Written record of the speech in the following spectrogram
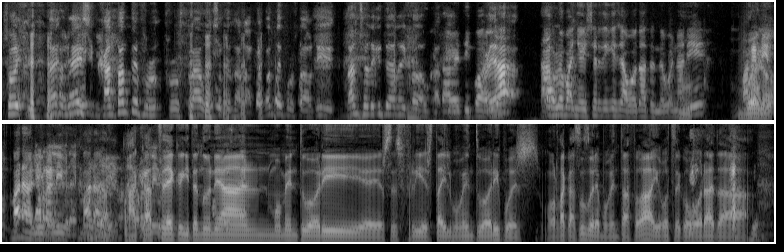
Soy, na- naiz, cantante fru- frustrado, esaten cantante frustrado, ni dantzan egitea nahiko daukat. Eta betikoa. Baina, Pablo baino izerdik ez botaten duenari. Bueno, Barra libre. libre. Bara Barra libre. akatzek egiten duenean momentu hori, ez ez freestyle momentu hori, pues hor dakazu zure momentazoa, igotzeko gora eta...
